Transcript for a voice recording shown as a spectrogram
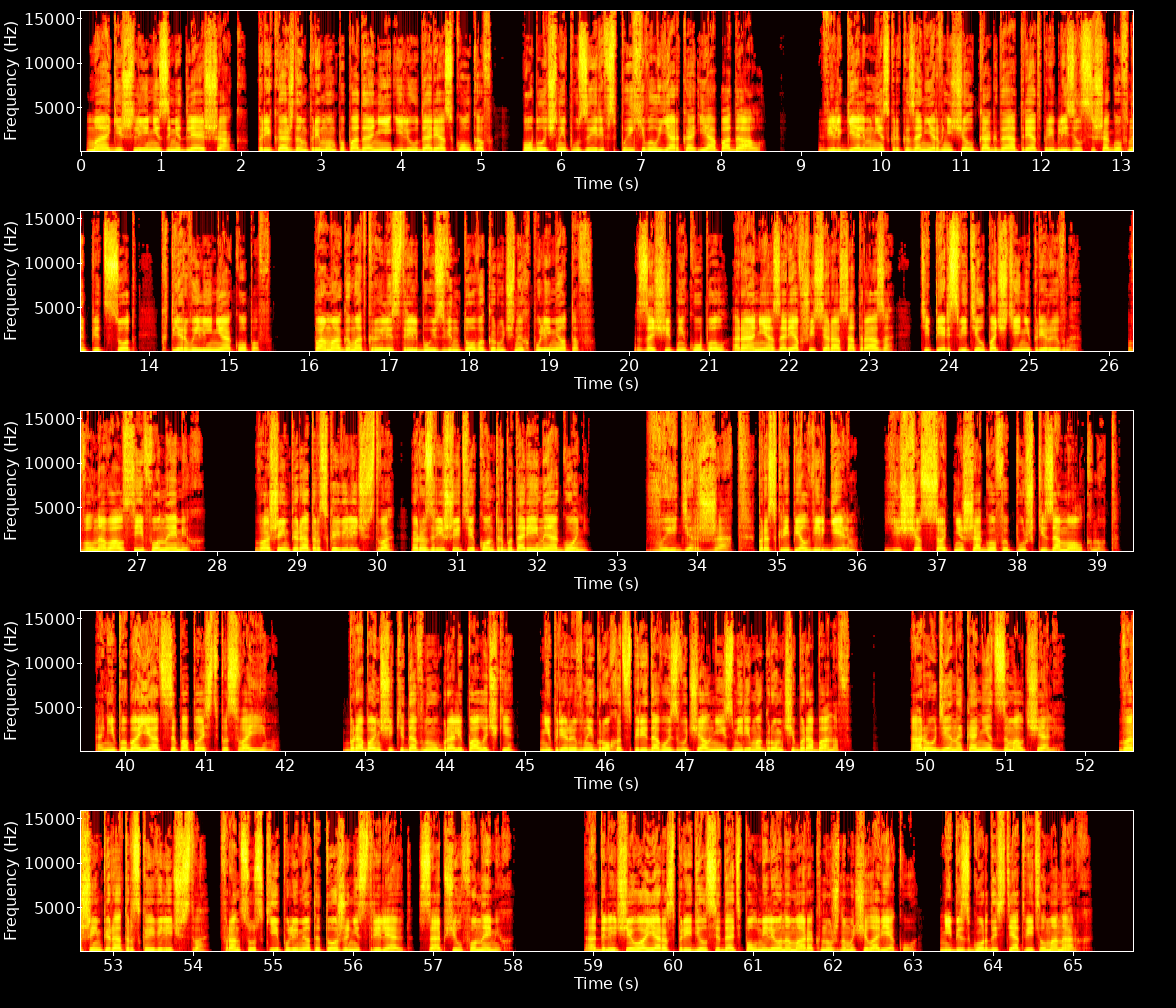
Маги шли, не замедляя шаг. При каждом прямом попадании или ударе осколков облачный пузырь вспыхивал ярко и опадал. Вильгельм несколько занервничал, когда отряд приблизился шагов на 500 к первой линии окопов. По магам открыли стрельбу из винтовок и ручных пулеметов. Защитный купол, ранее озарявшийся раз от раза, теперь светил почти непрерывно. Волновался и фон Эмих. «Ваше императорское величество, разрешите контрбатарейный огонь?» «Выдержат», — проскрипел Вильгельм. «Еще сотни шагов и пушки замолкнут. Они побоятся попасть по своим». Барабанщики давно убрали палочки, непрерывный грохот с передовой звучал неизмеримо громче барабанов. Орудия, наконец, замолчали. «Ваше императорское величество, французские пулеметы тоже не стреляют», сообщил фон Эмих. «А для чего я распорядился дать полмиллиона марок нужному человеку?» Не без гордости ответил монарх.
